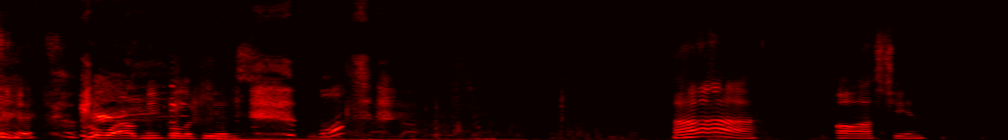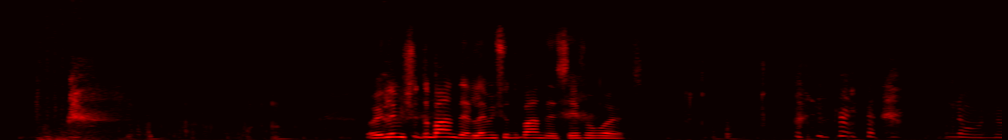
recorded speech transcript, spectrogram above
a wild meatball appears. What? Ah! Oh, that's cheating. Wait, let me shoot the bandit. Let me shoot the bandit. See if it works. No, no, no.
